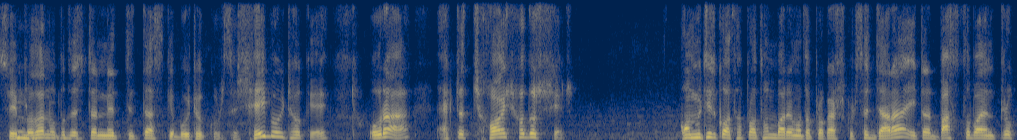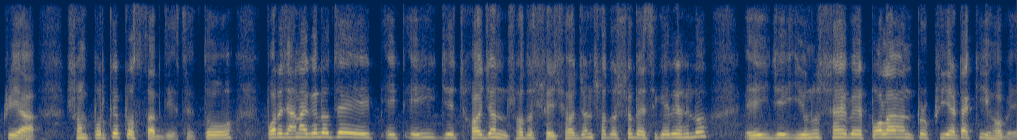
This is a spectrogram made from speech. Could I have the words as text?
সেই প্রধান উপদেষ্টার নেতৃত্বে আজকে বৈঠক করছে। সেই বৈঠকে ওরা একটা ছয় সদস্যের কমিটির কথা প্রথমবারের মতো প্রকাশ করছে যারা এটার বাস্তবায়ন প্রক্রিয়া সম্পর্কে প্রস্তাব দিয়েছে। তো পরে জানা গেল যে এই এই- এই যে ছয়জন সদস্য এই ছয়জন সদস্য বেসিক্যালি হলো এই যে ইউনুস সাহেবের পলায়ন প্রক্রিয়াটা কি হবে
